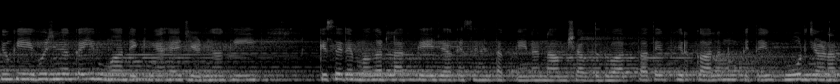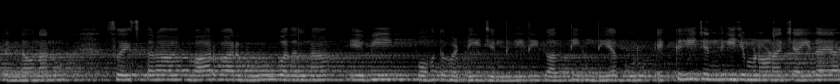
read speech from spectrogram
ਕਿਉਂਕਿ ਇਹੋ ਜਿਹੀਆਂ ਕਈ ਰੂਹਾਂ ਦੇਖੀਆਂ ਹੈ, ਜਿਹੜੀਆਂ ਕਿ ਕਿਸੇ ਦੇ ਮਗਰ ਲੱਗ ਕੇ ਜਾਂ ਕਿਸੇ ਨੇ ਧੱਕੇ ਨਾਲ ਨਾਮ ਸ਼ਬਦ ਦਵਾ ਦਿੱਤਾ ਤੇ ਫਿਰ ਕੱਲ ਨੂੰ ਕਿਤੇ ਹੋਰ ਜਾਣਾ ਪੈਂਦਾ ਉਹਨਾਂ ਨੂੰ। ਸੋ ਇਸ ਤਰ੍ਹਾਂ ਵਾਰ-ਵਾਰ ਗੁਰੂ ਬਦਲਣਾ ਇਹ ਵੀ ਬਹੁਤ ਵੱਡੀ ਜ਼ਿੰਦਗੀ ਦੀ ਗਲਤੀ ਹੁੰਦੀ ਹੈ ਗੁਰੂ ਇੱਕ ਹੀ ਜ਼ਿੰਦਗੀ 'ਚ ਮਨਾਉਣਾ ਚਾਹੀਦਾ ਆ।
